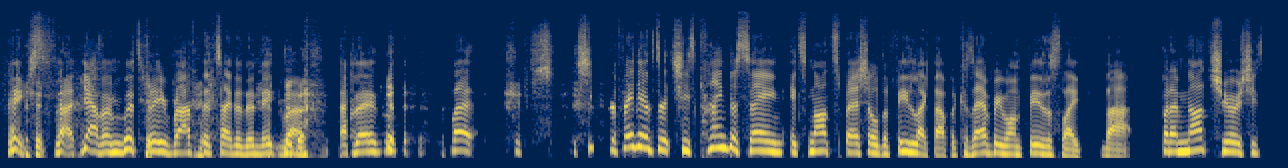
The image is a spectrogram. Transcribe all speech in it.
thinks that Yeah, a mystery wrapped inside an enigma. And then, but she, the thing is that she's kind of saying it's not special to feel like that because everyone feels like that. But I'm not sure she's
